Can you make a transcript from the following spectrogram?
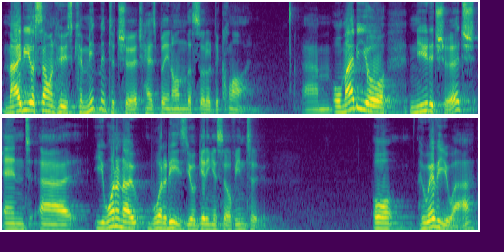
Maybe you're someone whose commitment to church has been on the sort of decline. Um, or maybe you're new to church and uh, you want to know what it is you're getting yourself into. Or whoever you are,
